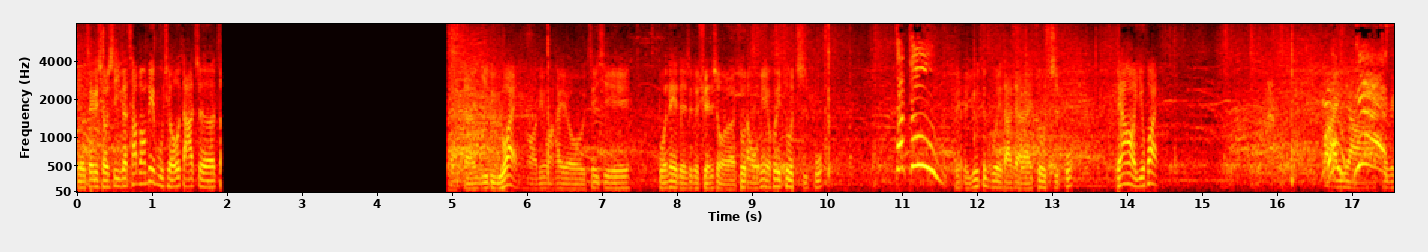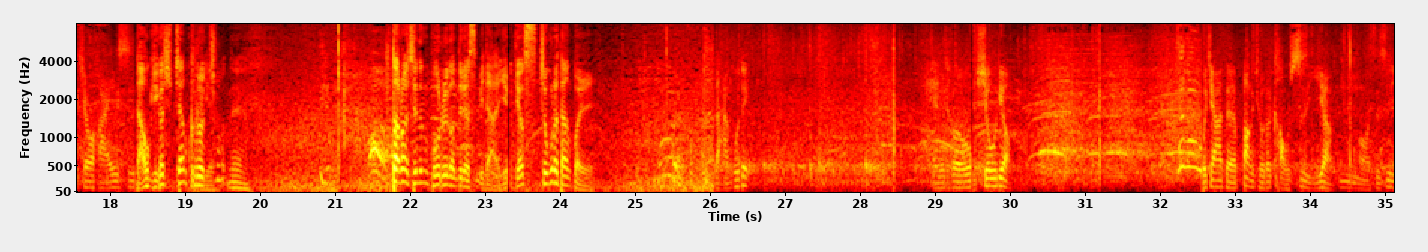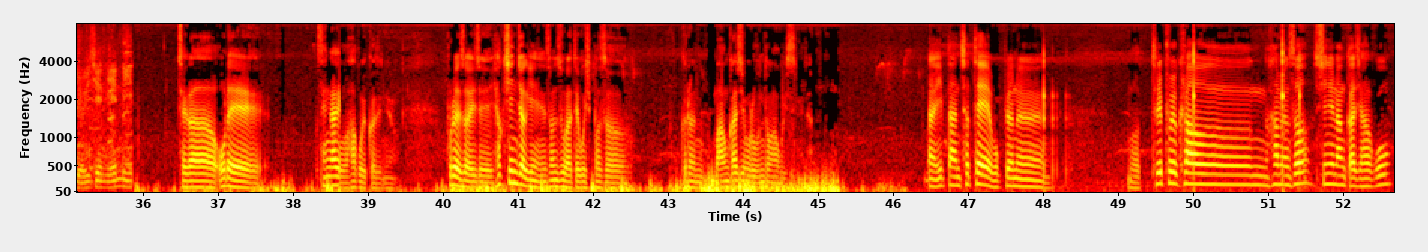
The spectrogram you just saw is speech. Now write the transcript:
就这个球是一个擦旁边补球，打者。当然，以旅外哦，另外还有这些国内的这个选手了，做我们也会做直播。对的，YouTube 为大家来做直播。两好一坏。哎呀，这个球还是 나오기가 쉽지 않거든요. 그렇죠. 네. 떨어지는 볼을 건드렸습니다. 유격수 쪽으로 단골. 的韩国队。这个球 修掉。国家的棒球的考试一样，哦，只是有一些年龄 제가 올해 생각하고 있거든요. 프로에서 이제 혁신적인 선수가 되고 싶어서 그런 마음가짐으로 운동하고 있습니다. 일단 첫 해 목표는 뭐 트리플 크라운 하면서 신인왕까지 하고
